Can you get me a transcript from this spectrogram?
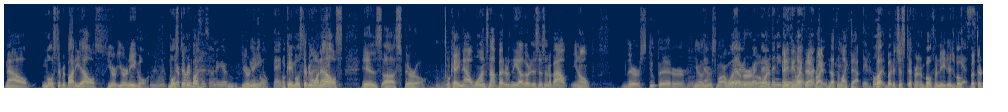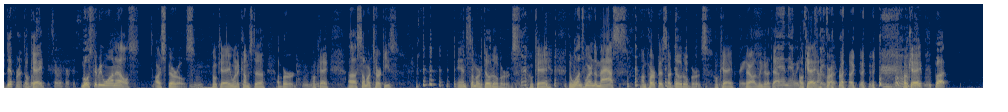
Now, most everybody else, you're you're an eagle. Most You're a everybody. business owner. You're, You're an eagle. Okay. Okay. Most everyone else is uh, sparrow. Mm-hmm. Okay. Now, one's not better than the other. This isn't about you know they're stupid or you know Mm-hmm. No. you're smart or Better- whatever. right, or whatever. Anything like No, that. Right. true. Nothing like that. They both- but but it's just different, and both are needed. Both, Yes. but they're different. They okay. serve a purpose. Most everyone else are sparrows. Mm-hmm. Okay. When it comes to a bird. Okay. Uh, some are turkeys. and some are dodo birds. Okay, the ones wearing the masks on purpose are dodo birds. Okay, Great. there I'll leave it at that. And there we just okay, All right, right. okay, but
